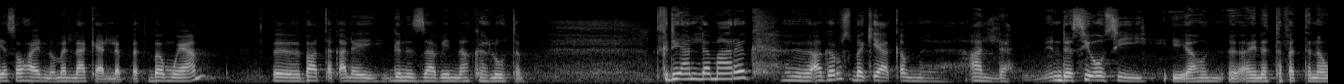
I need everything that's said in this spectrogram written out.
የሰው ኃይል ነው መላክ ያለበት በሙያም በአጠቃላይ ግንዛቤና ክህሎትም እንግዲህ ያን ለማድረግ አገር ውስጥ በቂ አቅም አለ። እንደ COC አሁን አይነት ተፈትነው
